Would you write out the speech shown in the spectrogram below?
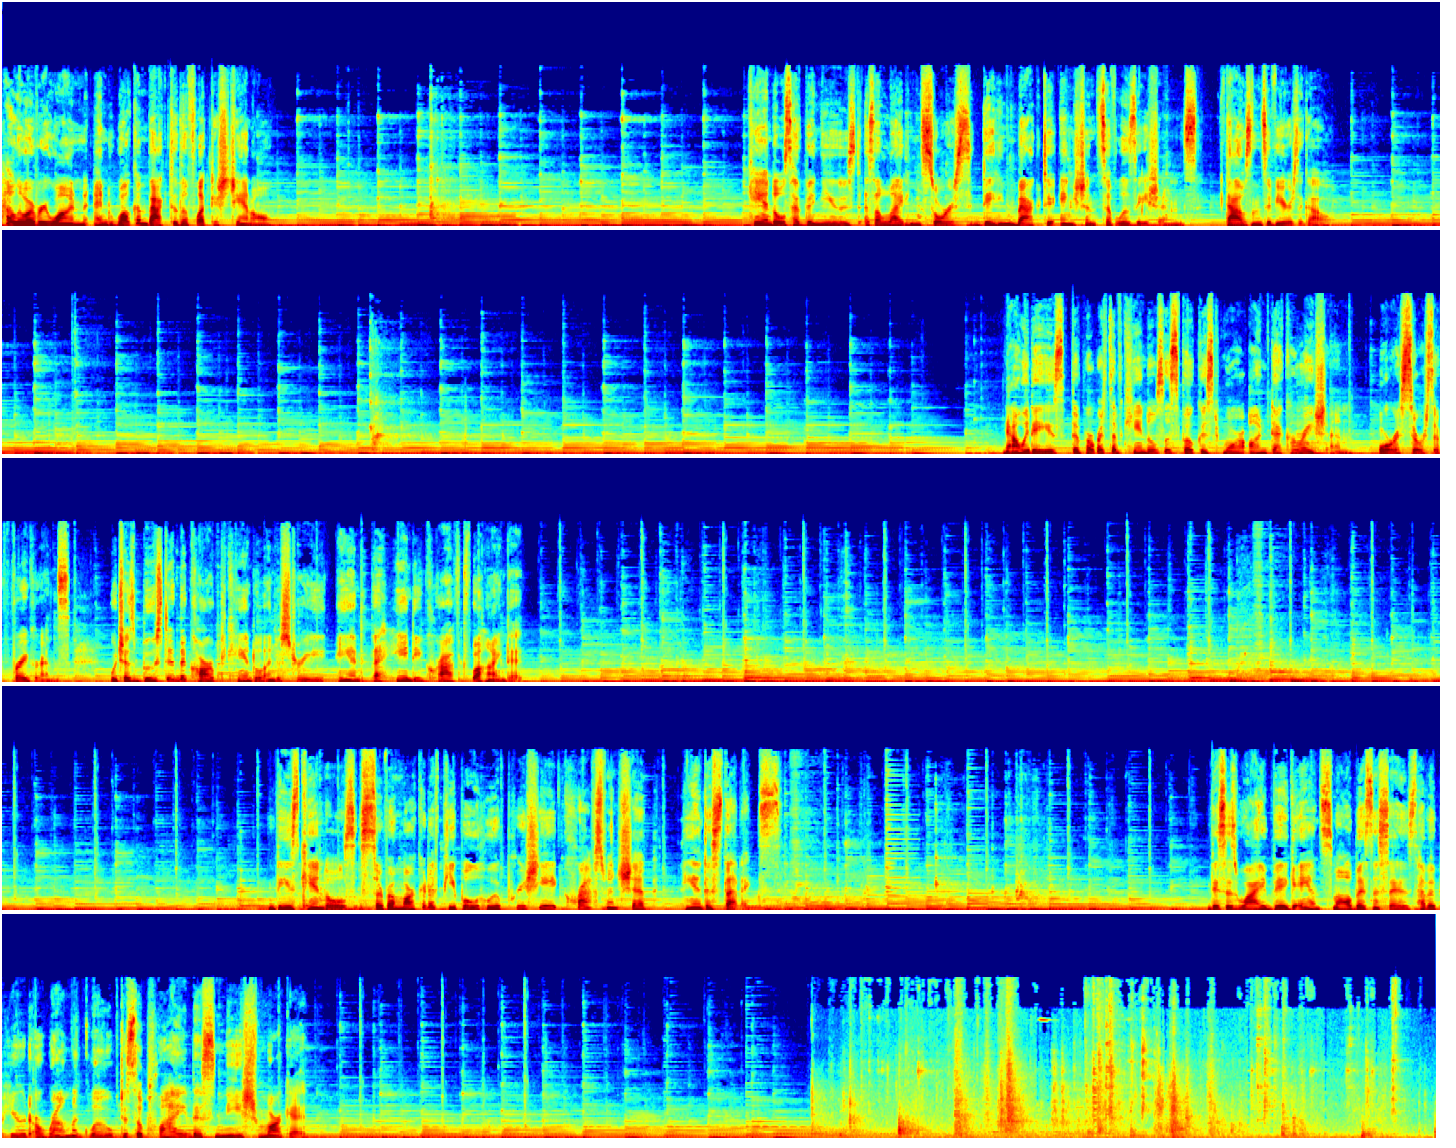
Hello everyone, and welcome back to the Fluctus channel. Candles have been used as a lighting source dating back to ancient civilizations, thousands of years ago. Nowadays, the purpose of candles is focused more on decoration or a source of fragrance, which has boosted the carved candle industry and the handicraft behind it. These candles serve a market of people who appreciate craftsmanship and aesthetics. This is why big and small businesses have appeared around the globe to supply this niche market.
